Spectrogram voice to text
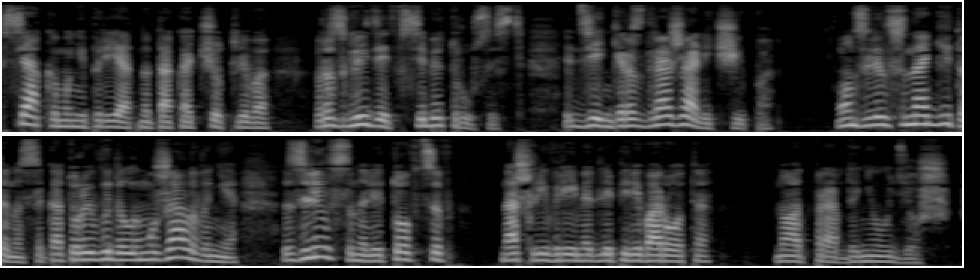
Всякому неприятно так отчетливо разглядеть в себе трусость. Деньги раздражали Чипа. Он злился на Гиттонаса, который выдал ему жалование, злился на литовцев, нашли время для переворота — но от правды не уйдешь.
